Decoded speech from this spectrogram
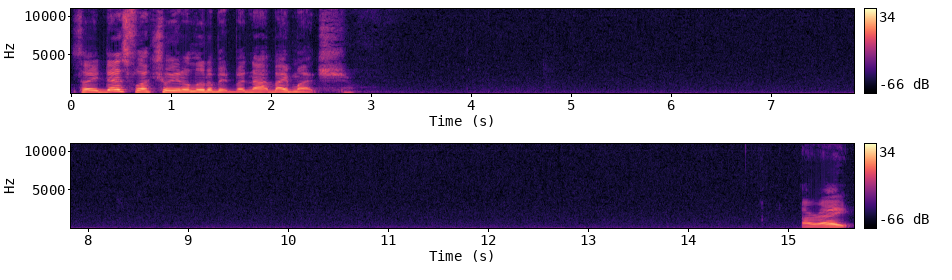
So, it does fluctuate a little bit, but not by much. Alright,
